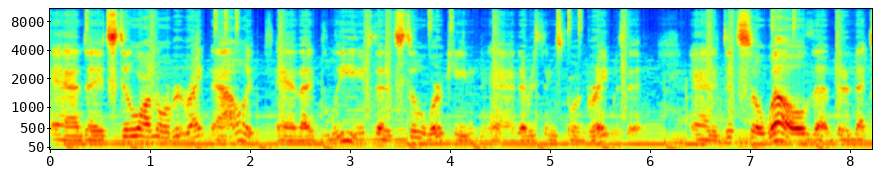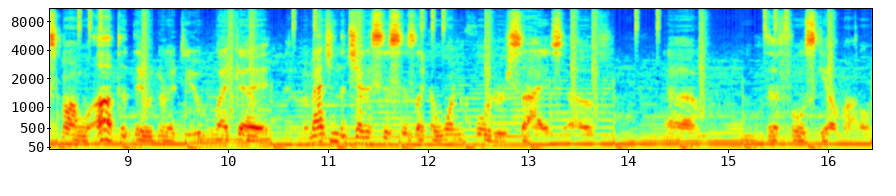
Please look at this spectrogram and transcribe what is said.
And it's still on orbit right now it, and I believe that it's still working and everything's going great with it. And it did so well that their next model up that they were going to do like uh, imagine the Genesis is like a one quarter size of um, the full scale model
